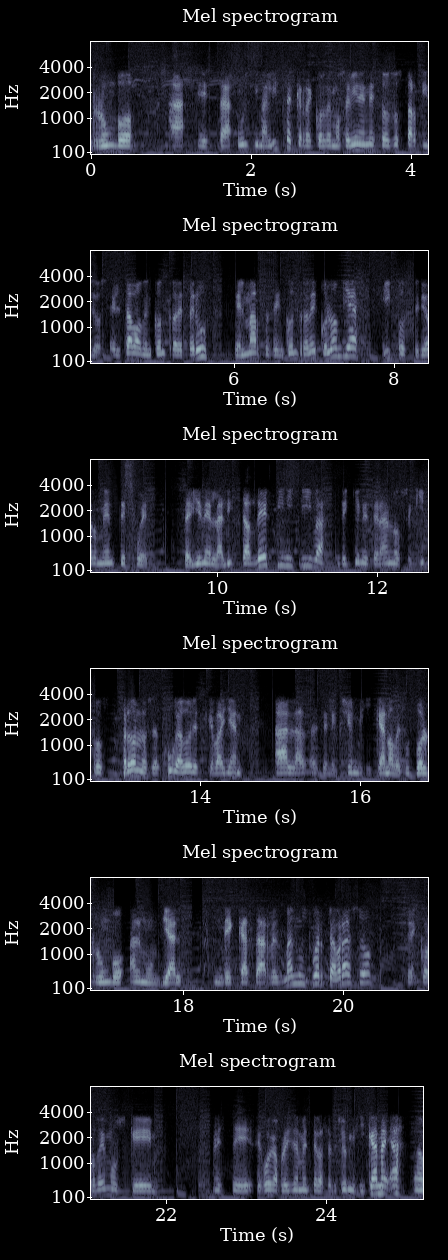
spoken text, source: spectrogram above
rumbo a esta última lista que recordemos se vienen estos dos partidos el sábado en contra de Perú el martes en contra de Colombia y posteriormente pues se viene la lista definitiva de quiénes serán los equipos perdón los jugadores que vayan a la selección mexicana de fútbol rumbo al mundial de Qatar. Les mando un fuerte abrazo. Recordemos que este se juega precisamente la selección mexicana. Ah, ah,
